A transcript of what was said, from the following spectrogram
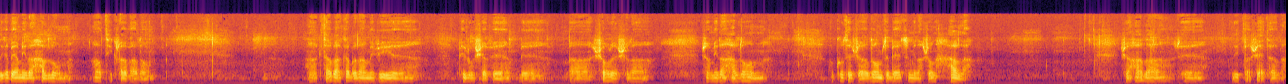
לגבי המילה הלום, אל תקרב הלום. הכתב הקבלה מביא אה, פירוש יפה בשורש של, ה, של המילה הלום. הוא כותב שהלום זה בעצם מלשון הלאה. שהלאה זה להתפשט הלאה.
